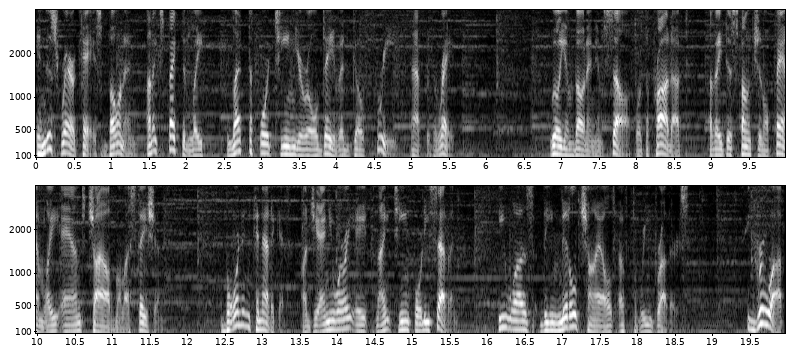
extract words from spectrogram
In this rare case, Bonin unexpectedly let the 14-year-old David go free after the rape. William Bonin himself was the product of a dysfunctional family and child molestation. Born in Connecticut on January 8, 1947, he was the middle child of three brothers. He grew up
